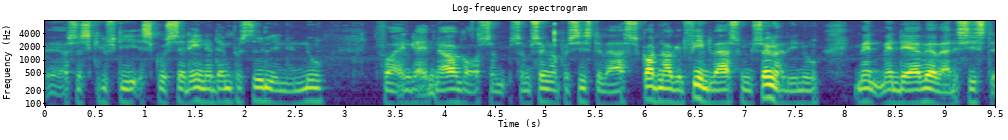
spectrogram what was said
Øh, og så skulle, skulle sætte en af dem på sidelinjen nu, for Ingrid Nørgaard, som, som synger på sidste vers. Godt nok et fint vers, hun synger lige nu, men, men det er ved at være det sidste.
